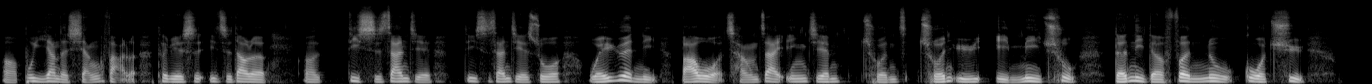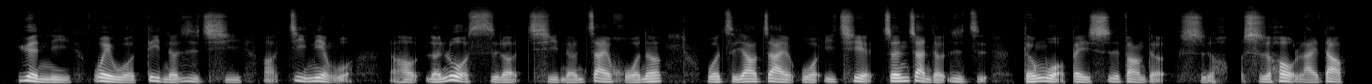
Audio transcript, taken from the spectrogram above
呃不一样的想法了。特别是一直到了呃第十三节，第十三节说：“唯愿你把我藏在阴间，存存于隐秘处，等你的愤怒过去。愿你为我定的日期啊、纪念我。然后人若死了，岂能再活呢？我只要在我一切征战的日子，等我被释放的时候时候来到，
